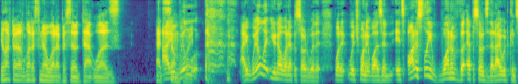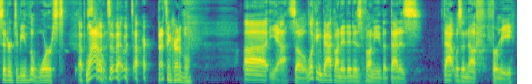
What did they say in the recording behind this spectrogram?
You'll have to let us know what episode that was at I some will. point. I will let you know what episode with it, what it, which one it was, and it's honestly one of the episodes that I would consider to be the worst episodes of Avatar. That's incredible. Uh, yeah. So looking back on it, it is funny that that is that was enough for me.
